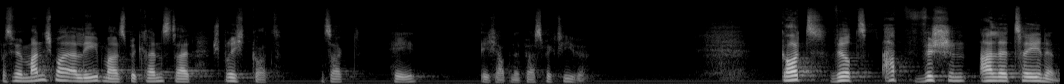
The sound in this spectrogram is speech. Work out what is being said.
was wir manchmal erleben als Begrenztheit, spricht Gott und sagt, hey, ich habe eine Perspektive. Gott wird abwischen alle Tränen.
